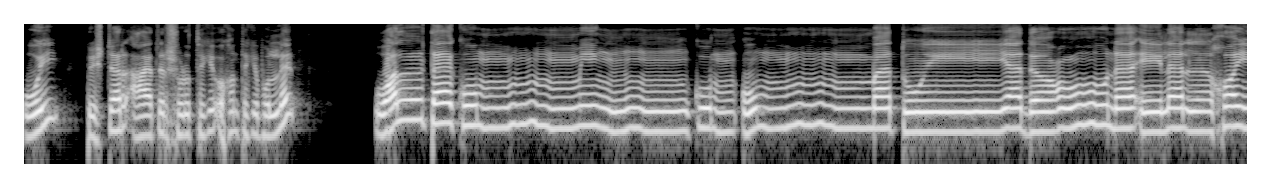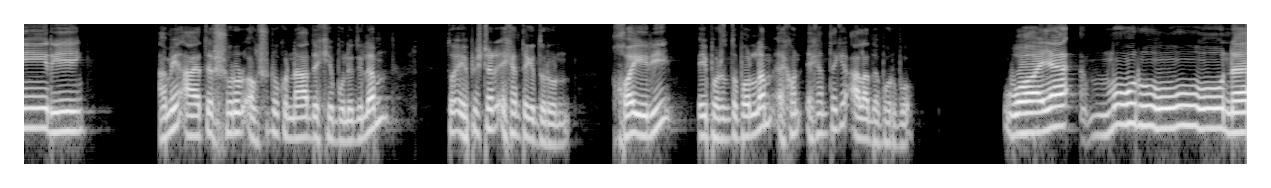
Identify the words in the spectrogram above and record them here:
ওই পৃষ্ঠার আয়াতের শুরু থেকে ওখান থেকে বললে, ওয়ালতাকুম মিনকুম উম্মাতুন ইয়াদউনা ইলাল খয়রি আমি আয়াতের শুরুর অংশটুকু না দেখে বলে দিলাম তো এই পৃষ্ঠার এখান থেকে ধরুন, খয়রি এই পর্যন্ত পড়লাম, এখন এখান থেকে আলাদা পড়ব। ওয়া মুরুনা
